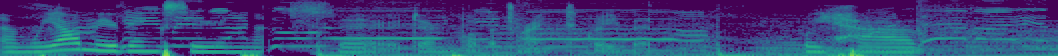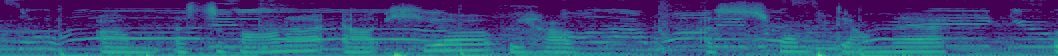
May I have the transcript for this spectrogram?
and we are moving soon, so don't bother trying to grieve it. We have um, a savanna out here, we have a swamp down there, a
